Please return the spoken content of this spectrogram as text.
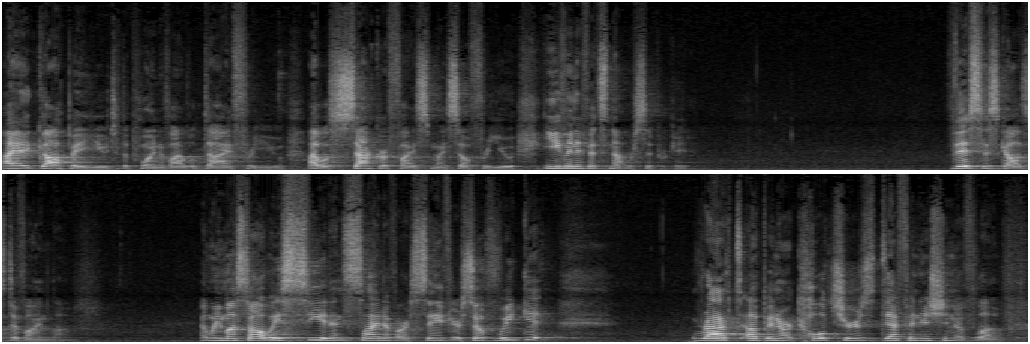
I agape you to the point of I will die for you. I will sacrifice myself for you, even if it's not reciprocated. This is God's divine love. And we must always see it inside of our Savior. So if we get wrapped up in our culture's definition of love.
